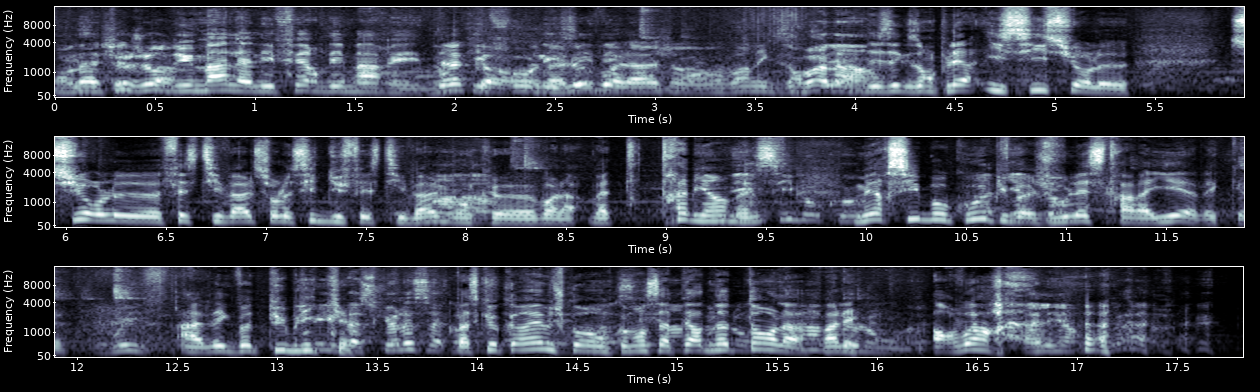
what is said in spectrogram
on a toujours pas. du mal à les faire démarrer. Donc il D'accord. faut Bah, les le voilà, j'en vois un exemplaire, Voilà. des exemplaires ici sur le sur le festival, sur le site du festival. Voilà. Donc euh, voilà, Bah, très bien. Merci Même- beaucoup. Merci beaucoup. À et puis bah, je vous laisse travailler avec euh, Oui. avec votre public. Oui, parce que là, ça Parce que quand même, on commence à perdre notre long, temps là. Allez, long, là. au revoir. Allez, au revoir.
